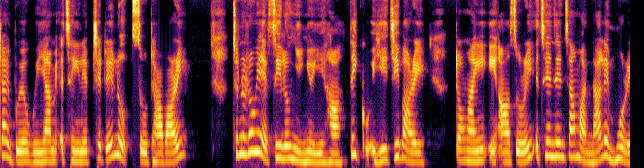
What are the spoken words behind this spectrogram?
တိုက်ပွဲဝင်ရမယ့်အချိန်လေးဖြစ်တယ်လို့ဆိုထားပါတယ်။ကျွန်တော်တို့ရဲ့စီးလုံးညီညွတ်ရေးဟာတိတ်ကိုအရေးကြီးပါတယ်။ တော်လိုင်းအင်အားစုတွေအချင်းချင်းကြားမှာနားလည်မှုတွေ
